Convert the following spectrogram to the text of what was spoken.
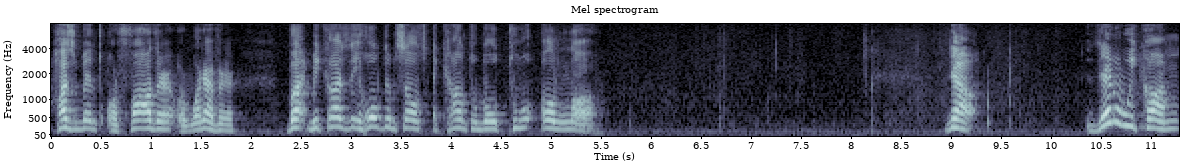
husband or father or whatever, but because they hold themselves accountable to Allah. Now, then we come,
